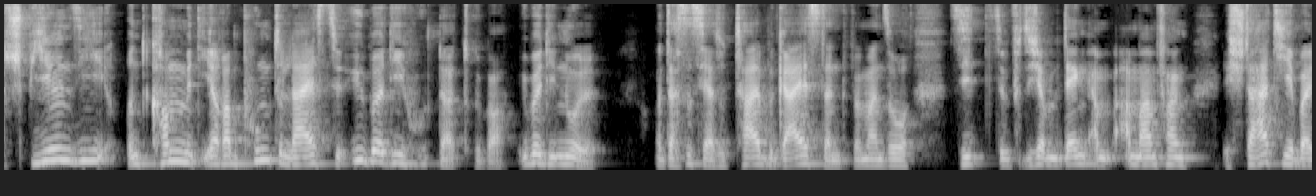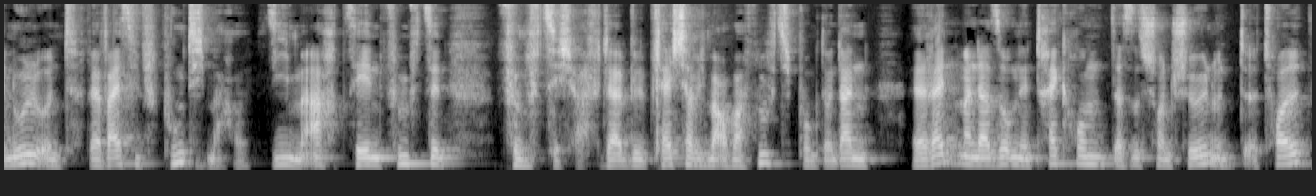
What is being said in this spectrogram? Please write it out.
spielen sie und kommen mit ihrer Punkteleiste über die 100 drüber, über die Null. Und das ist ja total begeisternd, wenn man so sieht, sich am Denken am, am Anfang, ich starte hier bei Null und wer weiß, wie viele Punkte ich mache. Sieben, acht, zehn, 15, 50. Ja, vielleicht schaffe ich mal auch mal 50 Punkte. Und dann rennt man da so um den Track rum. Das ist schon schön und äh, toll.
